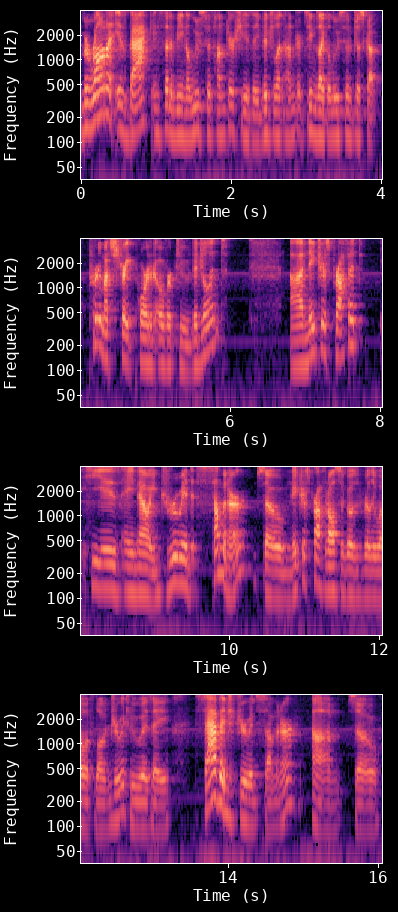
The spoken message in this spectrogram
Mirana is back. Instead of being elusive hunter, she is a vigilant hunter. It seems like elusive just got pretty much straight ported over to vigilant. Uh, Nature's Prophet, he is a now a druid summoner. So Nature's Prophet also goes really well with Lone Druid, who is a savage druid summoner. Um, so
